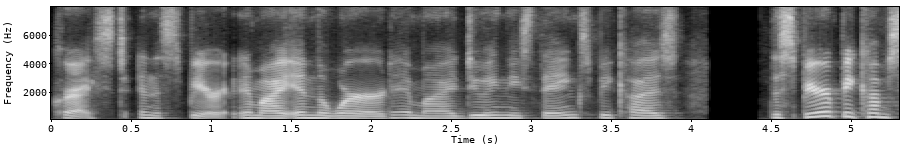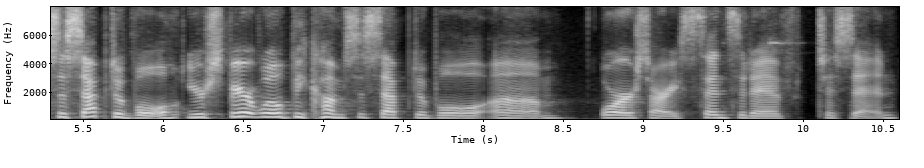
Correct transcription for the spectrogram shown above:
Christ in the Spirit. Am I in the Word? Am I doing these things? Because the Spirit becomes susceptible. Your spirit will become susceptible, um, or sorry, sensitive to sin.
